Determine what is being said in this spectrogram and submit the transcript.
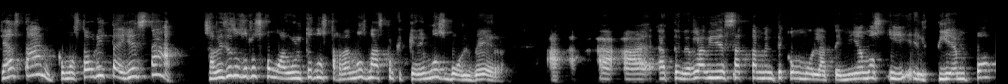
ya están, como está ahorita, ya está. O sea, a veces nosotros como adultos nos tardamos más porque queremos volver a, a, tener la vida exactamente como la teníamos y el tiempo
